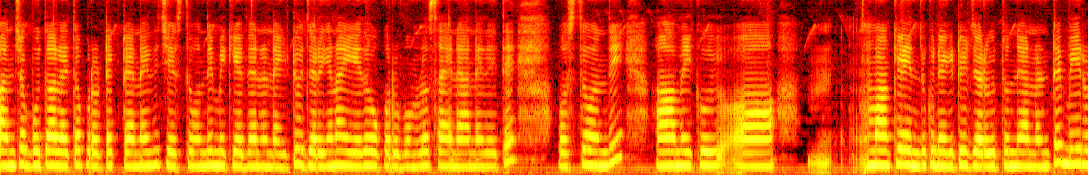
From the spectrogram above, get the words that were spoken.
పంచభూతాలు అయితే ప్రొటెక్ట్ అనేది చేస్తూ ఉంది. మీకు ఏదైనా నెగిటివ్ జరిగినా ఏదో ఒక రూపంలో సైన్ అనేది అయితే వస్తూ ఉంది. మీకు మాకే ఎందుకు నెగిటివ్ జరుగుతుంది అని అంటే మీరు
